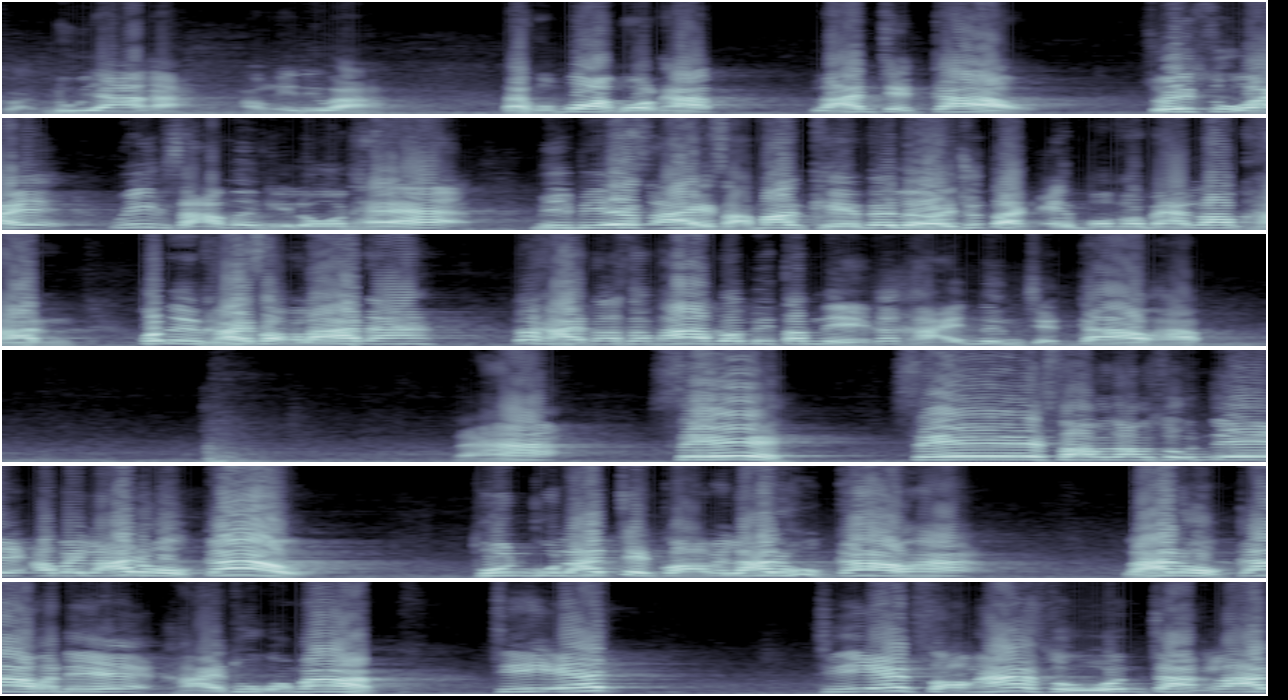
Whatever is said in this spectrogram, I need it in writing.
ก็ดูยากอะ่ะ เอางี้ดีกว่า แต่ผมบอกหมดครับล้านเจ็ดเก้าสวยๆ วิ่ง 30,000กิโลแท้ มี BSI สามารถเคลมได้เลย ชุดแต่ง M Performance รอบคัน คนอื่นขาย 2 ล้านนะ ก็ขายตามสภาพรถมีตำหนิก็ขาย 179 ครับ นะฮะ C C 2 2 0 D เอาไปล้าน69ทุนกูล้านเจ็ดกว่าเอาไปล้าน69ฮะล้าน69คันนี้ขายถูกมากๆ GS GS 250 จากล้าน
